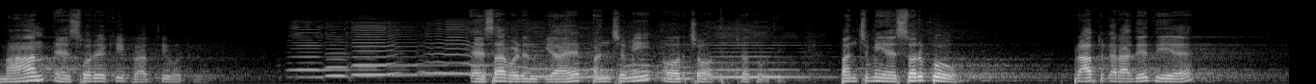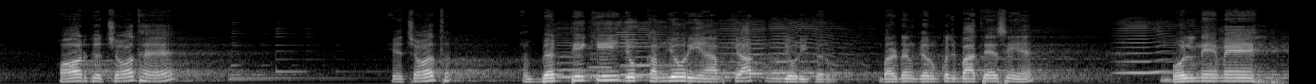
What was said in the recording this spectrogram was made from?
महान ऐश्वर्य की प्राप्ति होती है। ऐसा वर्णन किया है पंचमी और चौथ, चतुर्थी। पंचमी ऐश्वर्य को प्राप्त करा देती है और जो चौथ है, ये चौथ व्यक्ति की जो कमज़ोरी है, आप क्या कमज़ोरी करूँ? वर्णन करूँ कुछ बातें ऐसी हैं। बोलने में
